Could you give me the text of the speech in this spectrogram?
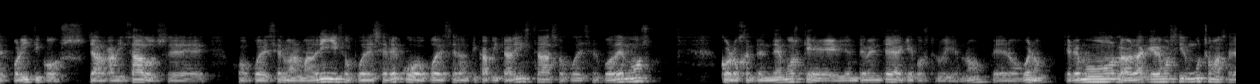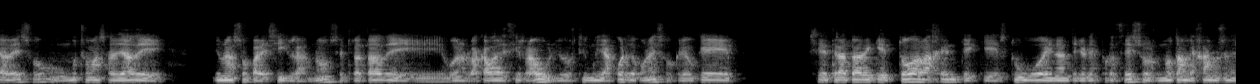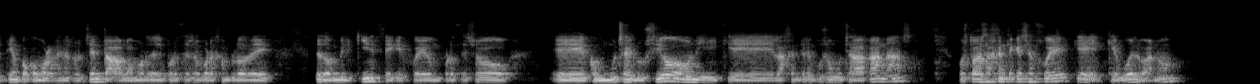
políticos ya organizados, eh, como puede ser Mar Madrid, o puede ser ECO, o puede ser Anticapitalistas, o puede ser Podemos, con los que entendemos que evidentemente hay que construir, ¿no? Pero bueno, queremos, la verdad que queremos ir mucho más allá de eso, mucho más allá de, una sopa de siglas, ¿no? Se trata de, bueno, lo acaba de decir Raúl, yo estoy muy de acuerdo con eso, creo que se trata de que toda la gente que estuvo en anteriores procesos, no tan lejanos en el tiempo como los años 80, hablamos del proceso, por ejemplo, de, 2015, que fue un proceso eh, con mucha ilusión y que la gente le puso muchas ganas, pues toda esa gente que se fue, que, que vuelva, ¿no?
